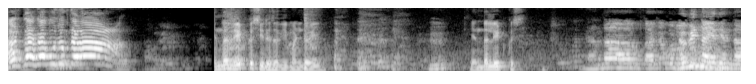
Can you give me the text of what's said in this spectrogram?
हरता का बुजुर्ग करा यंदा लेट कशी रे सगळी मंडळी? यंदा लेट कशी? नवीन नाही यंदा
